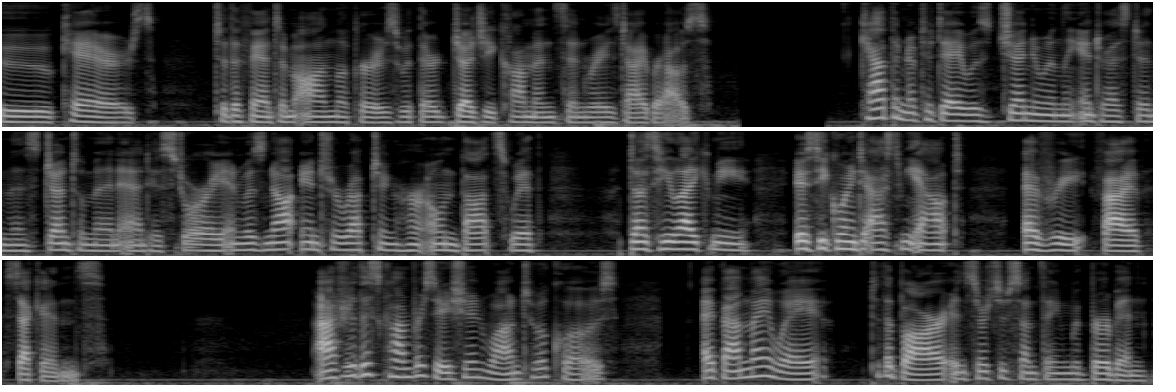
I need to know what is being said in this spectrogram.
Who cares? to the phantom onlookers with their judgy comments and raised eyebrows. Catherine of today was genuinely interested in this gentleman and his story and was not interrupting her own thoughts with, Does he like me? Is he going to ask me out? every five seconds. After this conversation wound to a close, I found my way to the bar in search of something with bourbon.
